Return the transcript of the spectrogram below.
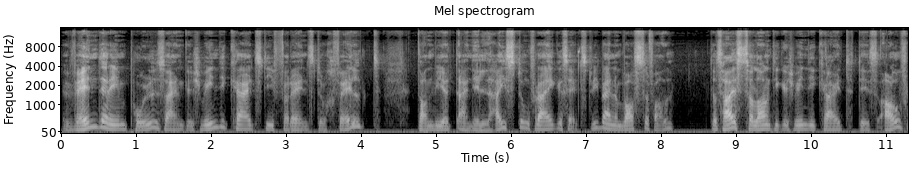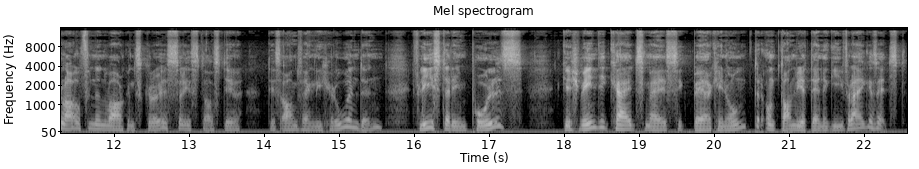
Wenn der Impuls eine Geschwindigkeitsdifferenz durchfällt, dann wird eine Leistung freigesetzt, wie bei einem Wasserfall. Das heißt, solange die Geschwindigkeit des auflaufenden Wagens größer ist als der des anfänglich ruhenden, fließt der Impuls geschwindigkeitsmäßig berg hinunter und dann wird Energie freigesetzt.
